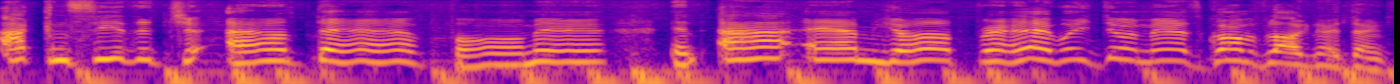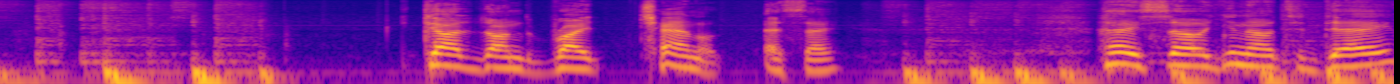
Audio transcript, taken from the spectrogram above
I can see that you're out there for me, and I am your friend. Hey, what you doing, man? It's Gwamba vlog and everything. Got it on the right channel, essay. Hey, so you know today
